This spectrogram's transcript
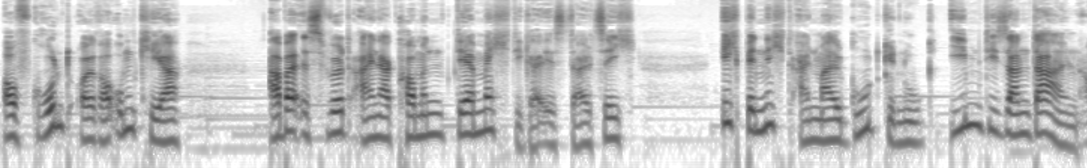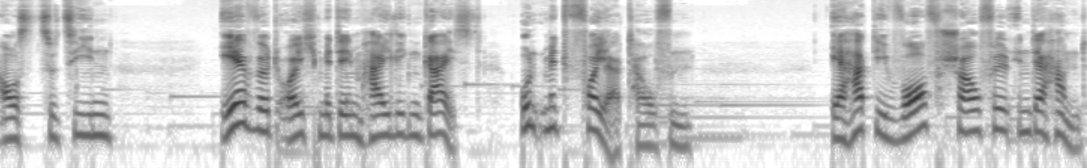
aufgrund eurer Umkehr, aber es wird einer kommen, der mächtiger ist als ich. Ich bin nicht einmal gut genug, ihm die Sandalen auszuziehen, er wird euch mit dem Heiligen Geist und mit Feuer taufen. Er hat die Worfschaufel in der Hand,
